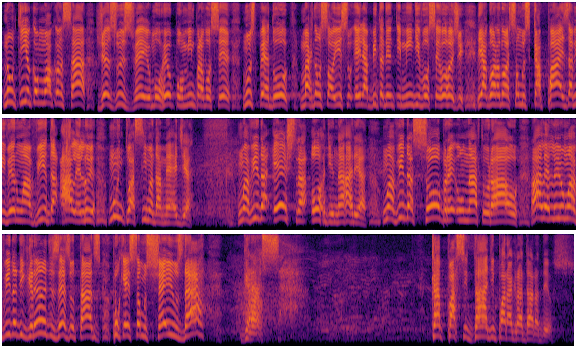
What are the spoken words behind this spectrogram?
não tinha como alcançar. Jesus veio, morreu por mim, para você, nos perdoou, mas não só isso, Ele habita dentro de mim, de você hoje, e agora nós somos capazes a viver uma vida, aleluia, muito acima da média. Uma vida extraordinária, uma vida sobre o natural, aleluia, uma vida de grandes resultados, porque estamos cheios da graça capacidade para agradar a Deus.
